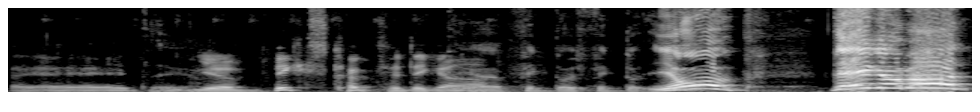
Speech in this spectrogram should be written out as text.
Ey, ey, ey, Digga. ihr Wichsköpfe, Digga. Ja, fickt euch, fickt euch. Jo! Digga, Mann!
